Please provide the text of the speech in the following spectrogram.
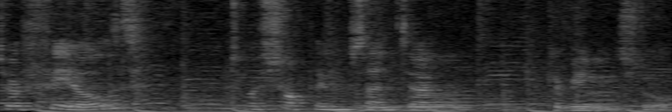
to a field to a shopping centre. Uh, convenience store.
